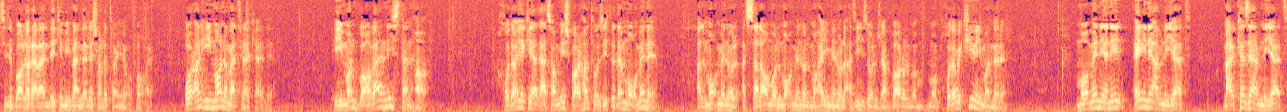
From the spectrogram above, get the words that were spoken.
چیز بالا رونده که میبندنش حالا تا این افاقه قرآن ایمان رو مطرح کرده. ایمان باور نیست تنها. خدا یکی از اسامیش بارها توضیح داده مؤمنه. المؤمن السلام المؤمن المهیمن العزیز الجبار الم... خدا به کی ایمان داره؟ مؤمن یعنی عین امنیت مرکز امنیت.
